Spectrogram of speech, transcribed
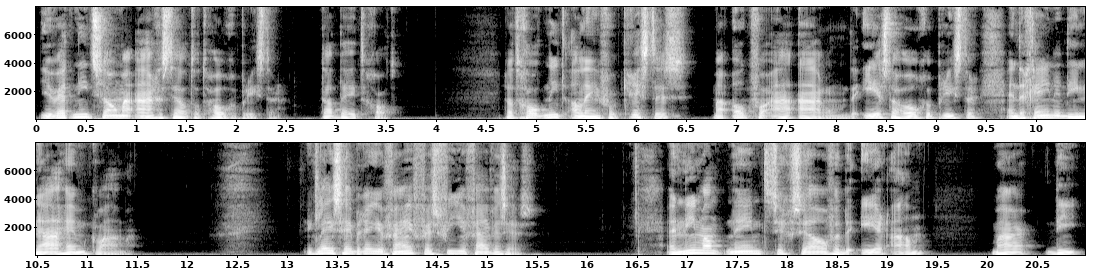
Je werd niet zomaar aangesteld tot hoge priester. Dat deed God. Dat gold niet alleen voor Christus, maar ook voor Aaron, de eerste hoge priester en degene die na hem kwamen. Ik lees Hebreeën 5, vers 4, 5 en 6. En niemand neemt zichzelf de eer aan, maar die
